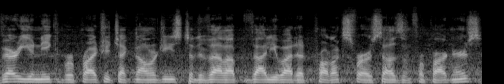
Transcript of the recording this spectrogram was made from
very unique proprietary technologies to develop value added products for ourselves and for partners.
